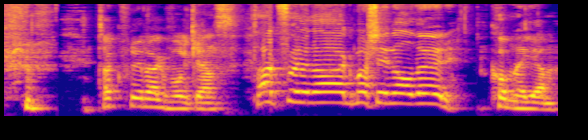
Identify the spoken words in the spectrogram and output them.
Takk for i dag, folkens. Takk for i dag, maskinalder! Kom deg hjem.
